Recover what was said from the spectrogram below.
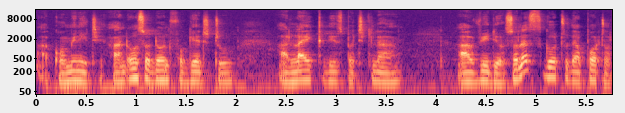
uh, community. And also don't forget to uh, like this particular uh, video. So let's go to the portal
